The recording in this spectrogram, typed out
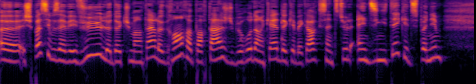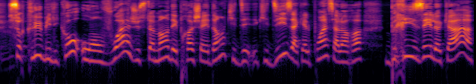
euh, je sais pas si vous avez vu le documentaire, le grand reportage du bureau d'enquête de Québécois qui s'intitule Indignité, qui est disponible sur Club Illico, où on voit justement des proches aidants qui, qui disent à quel point ça leur a brisé le cœur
